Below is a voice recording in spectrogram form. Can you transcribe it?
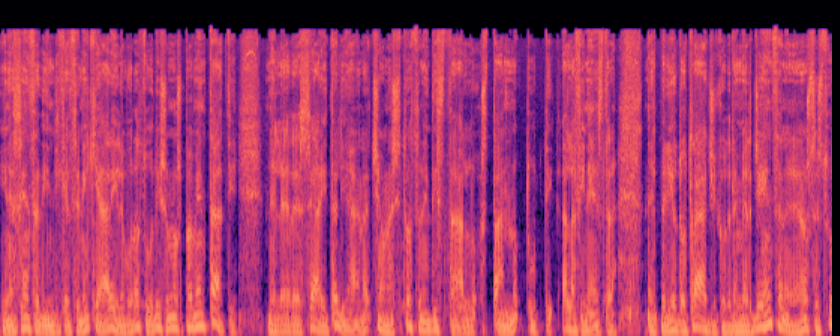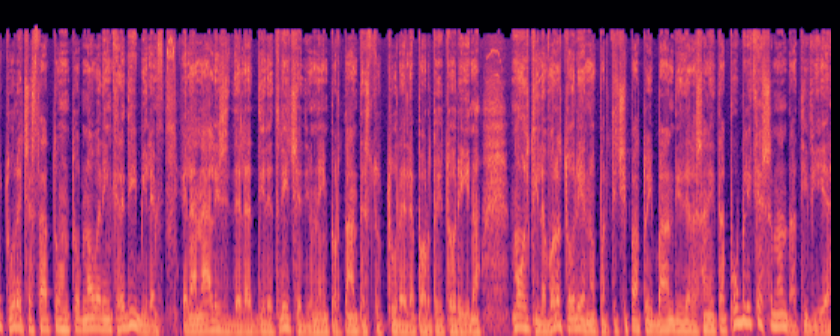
In assenza di indicazioni chiare, i lavoratori sono spaventati. Nell'RSA italiana c'è una situazione di stallo, stanno tutti alla finestra. Nel periodo tragico dell'emergenza nelle nostre strutture c'è stato un turnover incredibile e l'analisi della direttrice di una importante struttura alle porte di Torino. Molti lavoratori hanno partecipato ai bandi della sanità pubblica e sono andati via.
